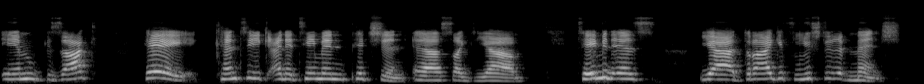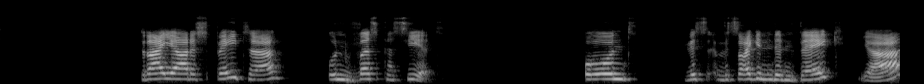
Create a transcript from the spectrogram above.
ihm gesagt, hey, könnte ich eine Themen pitchen? Er sagt ja. Themen ist, ja, drei geflüchtete Mensch. Drei Jahre später und was passiert? Und wir, wir zeigen den Weg, ja,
